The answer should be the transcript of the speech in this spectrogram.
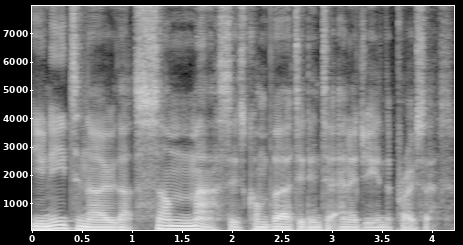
You need to know that some mass is converted into energy in the process.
